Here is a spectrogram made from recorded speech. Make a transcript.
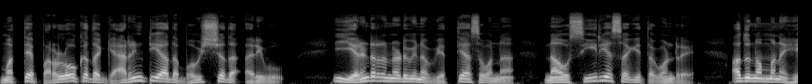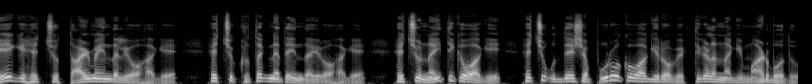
ಮತ್ತೆ ಪರಲೋಕದ ಗ್ಯಾರಂಟಿಯಾದ ಭವಿಷ್ಯದ ಅರಿವು ಈ ಎರಡರ ನಡುವಿನ ವ್ಯತ್ಯಾಸವನ್ನ ನಾವು ಸೀರಿಯಸ್ ಆಗಿ ತಗೊಂಡ್ರೆ ಅದು ನಮ್ಮನ್ನು ಹೇಗೆ ಹೆಚ್ಚು ತಾಳ್ಮೆಯಿಂದಲಿಯೋ ಹಾಗೆ, ಹೆಚ್ಚು ಕೃತಜ್ಞತೆಯಿಂದ ಇರೋ ಹಾಗೆ, ಹೆಚ್ಚು ನೈತಿಕವಾಗಿ, ಹೆಚ್ಚು ಉದ್ದೇಶಪೂರ್ವಕವಾಗಿರೋ ವ್ಯಕ್ತಿಗಳನ್ನಾಗಿ ಮಾಡ್ಬೋದು.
